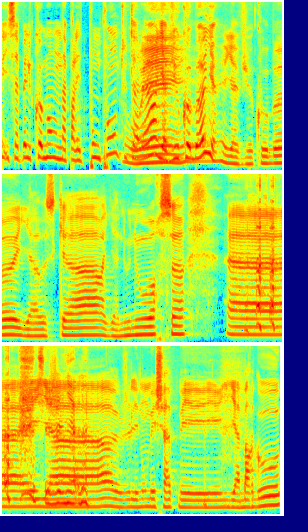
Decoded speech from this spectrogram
il s'appelle comment? On a parlé de Pompon tout à l'heure. Il y a Vieux Cowboy. Il y a Vieux Cowboy, il y a Oscar, il y a Nounours. Euh, C'est génial. Je, les noms m'échappent, mais il y a Margot.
